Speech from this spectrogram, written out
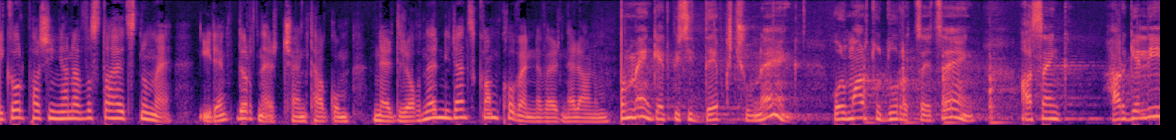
Նիկոլ Փաշինյանը վստահեցնում է, իրենք դռներ չեն թակում, ներդրողներն իրենց կամքով են նվերներ անում։ Մենք այդպիսի դեպք չունենք, որ մարդու դուրը ծեծենք, ասենք հարգելի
